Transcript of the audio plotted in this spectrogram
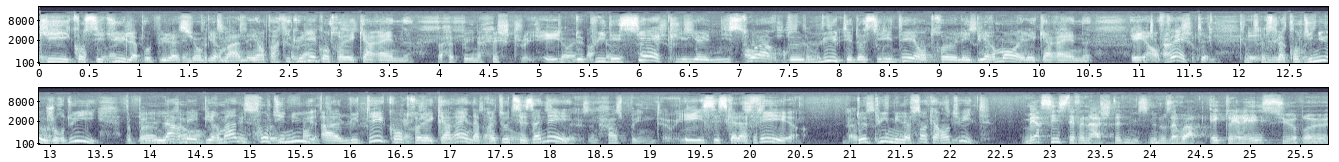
qui constituent la population birmane, et en particulier contre les Karen. Et depuis des siècles, il y a une histoire de lutte et d'hostilité entre les Birmans et les Karen. Et en fait, cela continue aujourd'hui. L'armée birmane continue à lutter contre les Karen après toutes ces années. Et c'est ce qu'elle a fait depuis 1948. Merci Stephen Ashton de nous avoir éclairé sur euh,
